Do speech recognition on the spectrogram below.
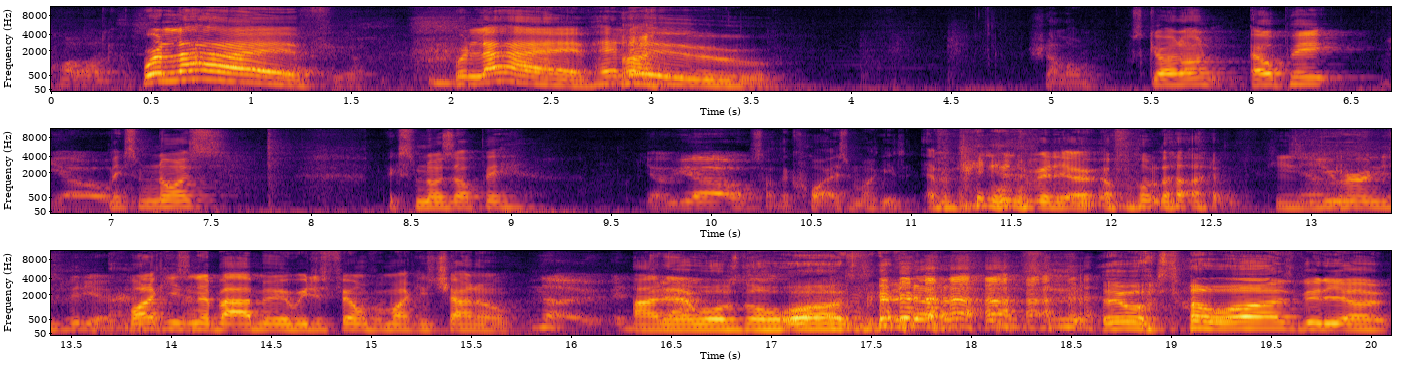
quite like. We're live. We're live. Hello. Shalom. What's going on, LP? Yo, Make some noise. Make some noise, LP. yo, yo. It's like the quietest Mikey's ever been in a video of all time. He's, you ruined his video. Mikey's in a bad mood. We just filmed for Mikey's channel. No, And it was the worst video. it was the worst video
